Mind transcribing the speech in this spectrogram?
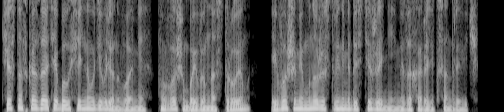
Честно сказать, я был сильно удивлен вами, вашим боевым настроем и вашими множественными достижениями, Захар Александрович.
